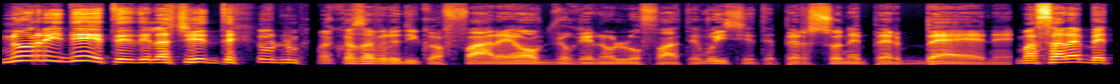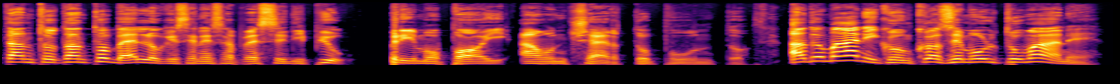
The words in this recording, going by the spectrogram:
non ridete della gente Ma cosa ve lo dico a fare? È ovvio che non lo fate, voi siete persone per bene, ma sarebbe tanto tanto bello che se ne sapesse di più, prima o poi a un certo punto. A domani con cose molto umane.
